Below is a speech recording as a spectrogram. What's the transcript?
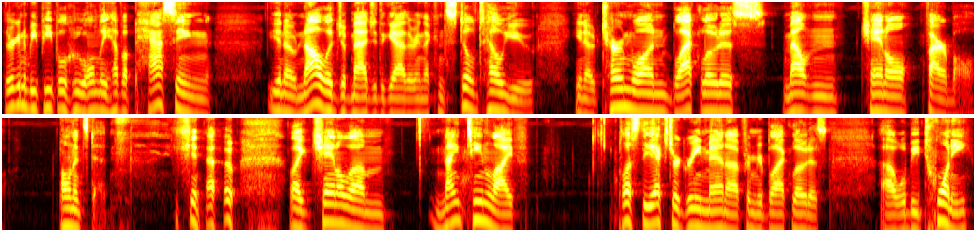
There are going to be people who only have a passing, you know, knowledge of Magic the Gathering that can still tell you, you know, turn one, Black Lotus, Mountain, Channel, Fireball, opponent's dead. you know, like channel um 19 life plus the extra green mana from your Black Lotus uh, will be 20.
